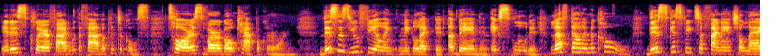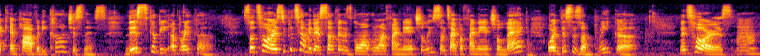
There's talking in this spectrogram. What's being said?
It is clarified with the Five of Pentacles. Taurus, Virgo, Capricorn. This is you feeling neglected, abandoned, excluded, left out in the cold. This can speak to financial lack and poverty consciousness. This could be a breakup. So, Taurus, you can tell me that something is going on financially, some type of financial lack, or this is a breakup. Now, Taurus, mm,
